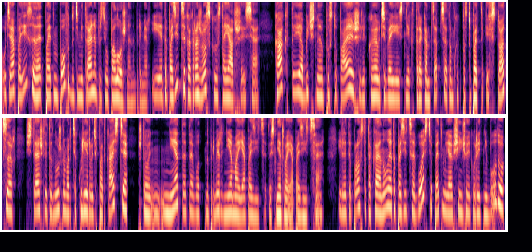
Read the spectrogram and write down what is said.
у тебя позиция по этому поводу диаметрально противоположная, например. И эта позиция как раз жесткая устоявшаяся. Как ты обычно поступаешь, или какая у тебя есть некоторая концепция о том, как поступать в таких ситуациях? Считаешь ли ты нужным артикулировать в подкасте, что нет, это вот, например, не моя позиция, то есть не твоя позиция? Или ты просто такая, ну, это позиция гостя, поэтому я вообще ничего говорить не буду,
